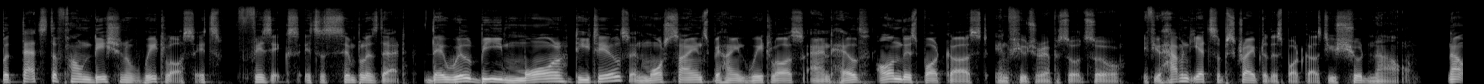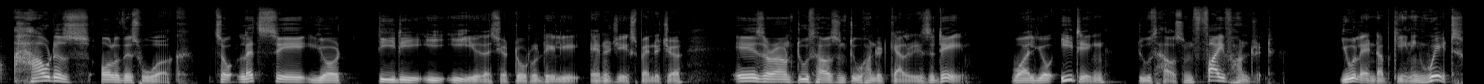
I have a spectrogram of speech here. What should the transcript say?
but that's the foundation of weight loss. It's physics. It's as simple as that. There will be more details and more science behind weight loss and health on this podcast in future episodes. So if you haven't yet subscribed to this podcast, you should now. Now, how does all of this work? So let's say your TDEE, that's your total daily energy expenditure, is around 2,200 calories a day, while you're eating 2,500 you will end up gaining weight.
